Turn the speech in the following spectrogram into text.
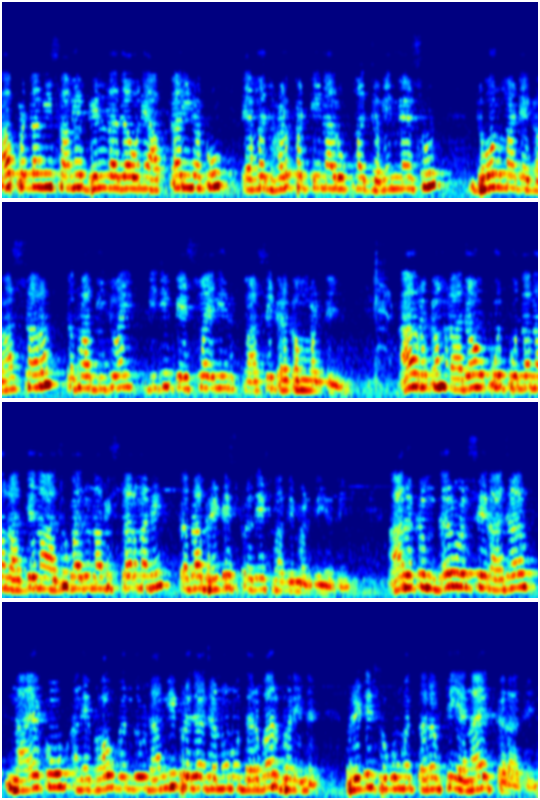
આ પટ્ટાની સામે ભીલ રાજાઓને આપકારી હકું, તેમજ હળપટ્ટીના રૂપમાં જમીન મહેસૂલ, ઢોર માટે ઘાસચારા તથા બીજવાઈ બીજી પેશવાઈની વાર્ષિક રકમ મળતી. આ રકમ રાજાઓ પોતપોતાના રાજ્યના આજુબાજુના વિસ્તારમાંથી તથા બ્રિટિશ પ્રદેશમાંથી મળતી હતી. આ રકમ દર વર્ષે રાજા, નાયકો અને ભાવબંધુ ડાંગી પ્રજાજનોનો દરબાર ભરીને બ્રિટિશ હુકુમત તરફથી એનાયત કરાતી.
